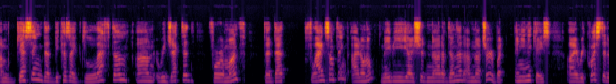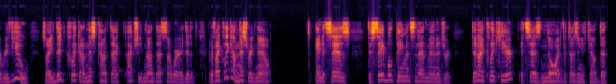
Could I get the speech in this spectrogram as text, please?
I'm guessing that because I left them on rejected for a month that that flagged something. I don't know. Maybe I should not have done that. I'm not sure. But in any case I requested a review so I did click on this contact. Actually no that's not where I did it. But if I click on this right now and it says disabled payments in ad manager then I click here. It says no advertising account. That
